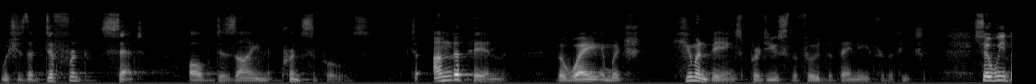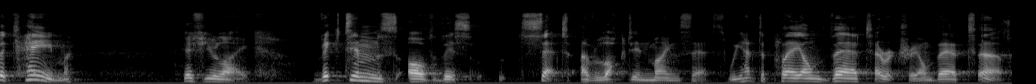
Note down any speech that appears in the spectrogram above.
which is a different set of design principles to underpin the way in which human beings produce the food that they need for the future. So we became if you like, victims of this set of locked in mindsets. We had to play on their territory, on their turf.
